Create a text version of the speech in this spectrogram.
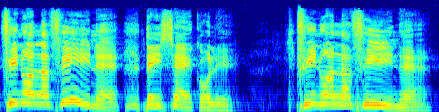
fino alla fine dei secoli. Fino alla fine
